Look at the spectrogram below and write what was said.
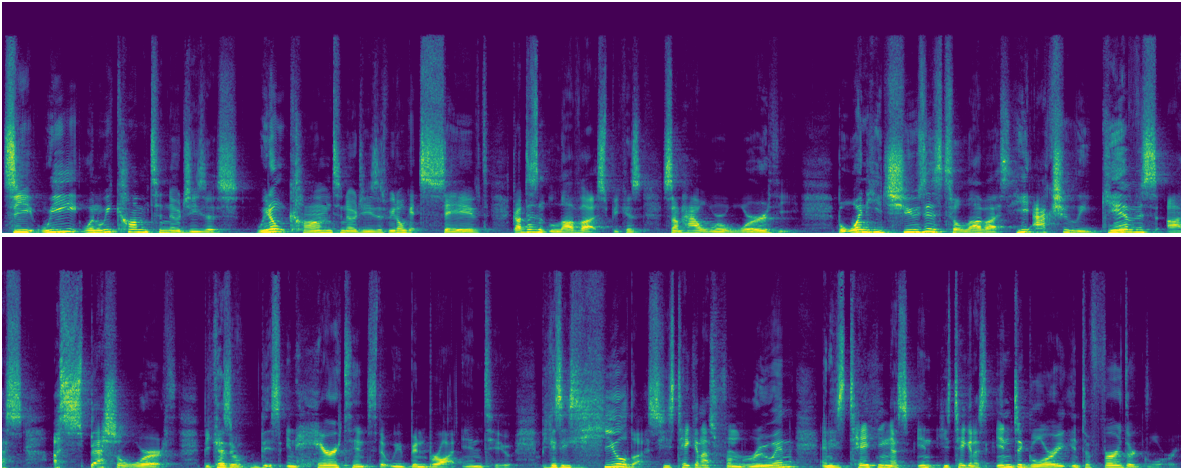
See, we when we come to know Jesus, we don't come to know Jesus, we don't get saved. God doesn't love us because somehow we're worthy. But when he chooses to love us, he actually gives us a special worth because of this inheritance that we've been brought into. Because he's healed us. He's taken us from ruin and he's taking us in, he's taken us into glory, into further glory.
